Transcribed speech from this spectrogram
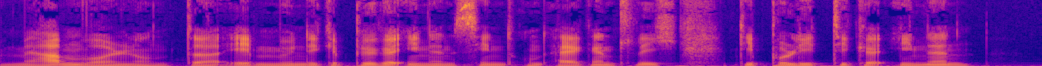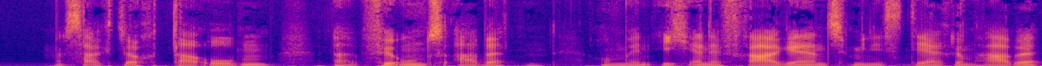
mehr haben wollen und äh, eben mündige BürgerInnen sind und eigentlich die PolitikerInnen, man sagt ja auch da oben, äh, für uns arbeiten. Und wenn ich eine Frage ans Ministerium habe,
